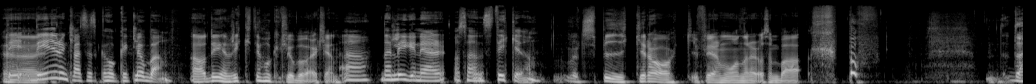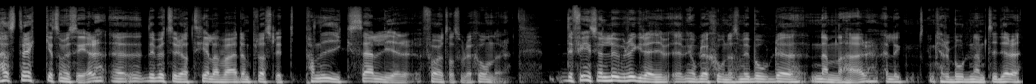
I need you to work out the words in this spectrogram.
Det, det, är ju den klassiska hockeyklubban. Ja, det är en riktig hockeyklubba verkligen. Ja, den ligger ner och sen sticker den. Varit spikrak i flera månader och sen bara puff. Det här strecket som vi ser, eh, det betyder att hela världen plötsligt paniksäljer företagsobligationer. Det finns ju en lurig grej med obligationer som vi borde nämna här, eller kanske borde nämnt tidigare.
